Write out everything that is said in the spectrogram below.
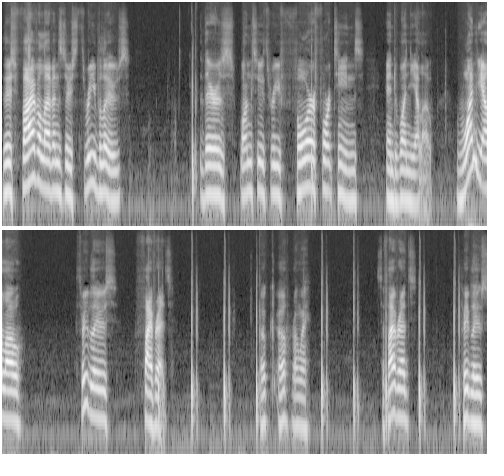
There's five 11s. There's three blues. There's one, two, three, four 14s, and one yellow one yellow, three blues, five reds. Oh, oh, wrong way. So five reds, three blues,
